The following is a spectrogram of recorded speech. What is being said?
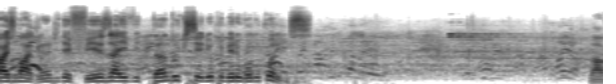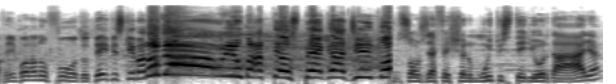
Faz uma grande defesa, evitando o que seria o primeiro gol do Corinthians. Lá vem bola no fundo, Davis queima no gol e o Matheus pega de novo. O São José fechando muito o exterior da área,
